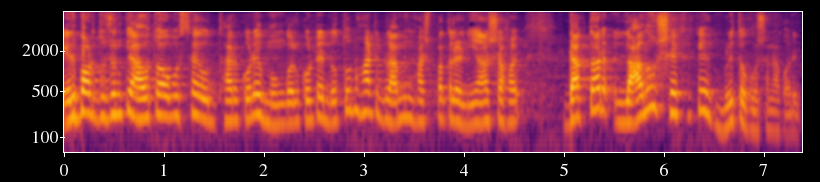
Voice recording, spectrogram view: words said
এরপর দুজনকে আহত অবস্থায় উদ্ধার করে মঙ্গলকোটের নতুনহাট গ্রামীণ হাসপাতালে নিয়ে আসা হয়। ডাক্তার লালু শেখকে মৃত ঘোষণা করেন।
